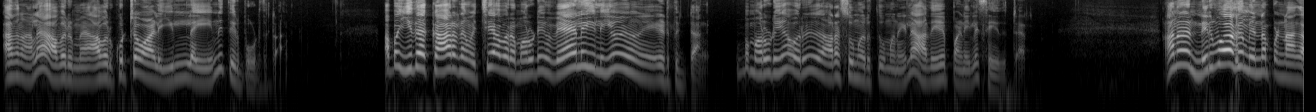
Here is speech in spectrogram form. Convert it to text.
அதனால் அவர் மே அவர் குற்றவாளி இல்லைன்னு தீர்ப்பு கொடுத்துட்டாங்க. அப்போ இதை காரணம் வச்சு அவரை மறுபடியும் வேலையிலையும் எடுத்துக்கிட்டாங்க. இப்போ மறுபடியும் அவர் அரசு மருத்துவமனையில் அதே பணியில் செய்துட்டார். ஆனால் நிர்வாகம் என்ன பண்ணாங்க?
